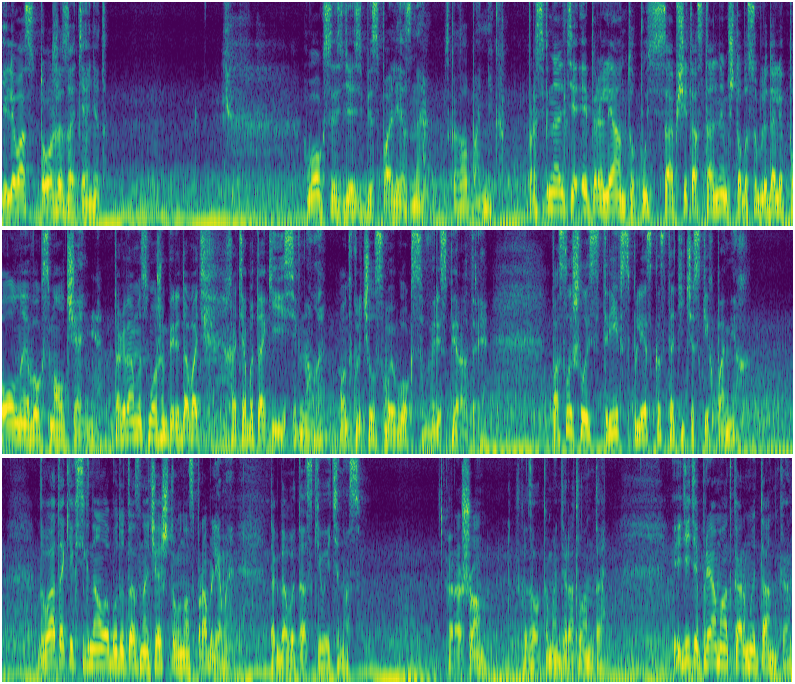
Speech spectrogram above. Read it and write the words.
или вас тоже затянет». «Воксы здесь бесполезны», — сказал банник. Просигнальте Эперлианту, пусть сообщит остальным, чтобы соблюдали полное вокс-молчание. Тогда мы сможем передавать хотя бы такие сигналы. Он включил свой вокс в респираторе. Послышалось три всплеска статических помех. Два таких сигнала будут означать, что у нас проблемы. Тогда вытаскивайте нас. «Хорошо», — сказал командир Атланта. «Идите прямо от кормы танка,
